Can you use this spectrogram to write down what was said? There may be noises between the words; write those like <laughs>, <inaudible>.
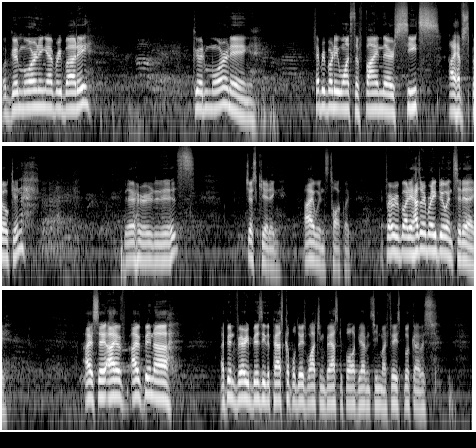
Well, good morning, everybody. Good morning. If everybody wants to find their seats, I have spoken. There it is. Just kidding. I wouldn't talk like. If everybody, how's everybody doing today? I say I have. I've been. Uh, I've been very busy the past couple days watching basketball. If you haven't seen my Facebook, I was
